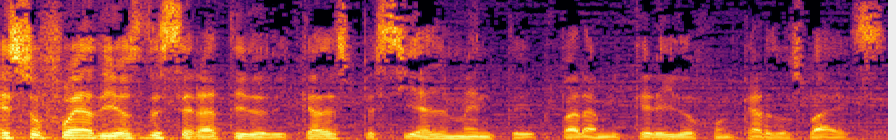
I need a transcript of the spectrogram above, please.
Eso fue Adiós de Cerati dedicada especialmente para mi querido Juan Carlos Báez,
